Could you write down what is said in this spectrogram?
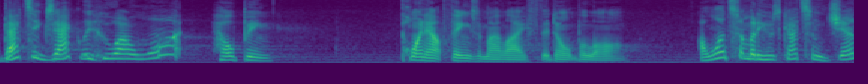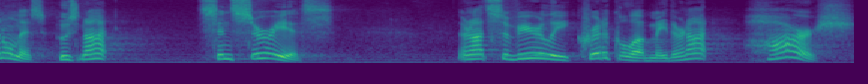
that's exactly who I want helping point out things in my life that don't belong. I want somebody who's got some gentleness, who's not censorious. They're not severely critical of me, they're not harsh.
